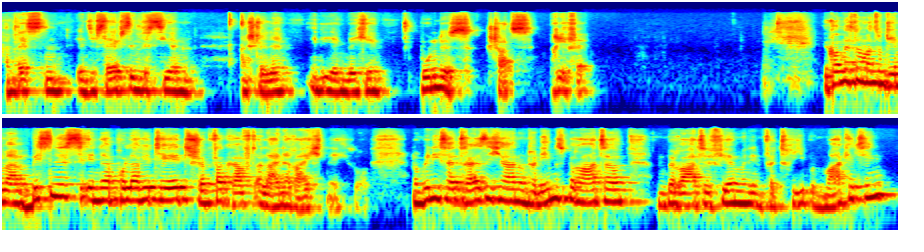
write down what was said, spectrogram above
am besten in sich selbst investieren, anstelle in irgendwelche Bundesschatzbriefe. Wir kommen jetzt nochmal zum Thema Business in der Polarität. Schöpferkraft alleine reicht nicht. So. Nun bin ich seit 30 Jahren Unternehmensberater und berate Firmen im Vertrieb und Marketing.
